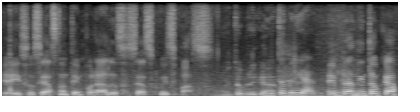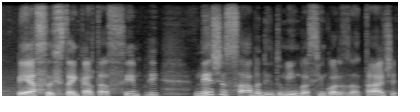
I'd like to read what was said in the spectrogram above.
E aí, sucesso na temporada, sucesso com o espaço. Muito obrigado. Muito obrigada. Lembrando, então, que a peça está em cartaz sempre neste sábado e domingo, às 5 horas da tarde,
